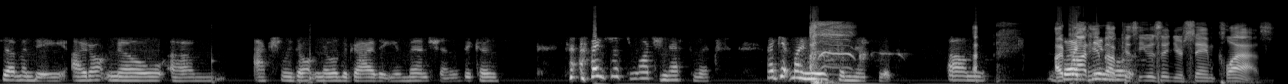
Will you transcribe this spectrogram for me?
'70. I don't know. Um, actually, don't know the guy that you mentioned because I just watch Netflix. I get my news from Netflix. Um, I But, brought him up because he was in your same class.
